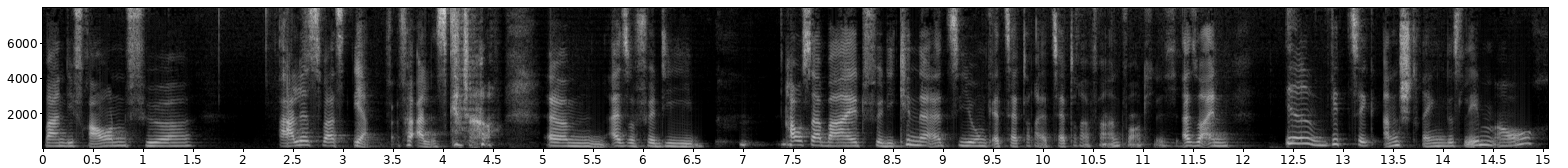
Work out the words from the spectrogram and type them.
waren die Frauen für alles, was, ja, für alles, genau. Ähm, also für die Hausarbeit, für die Kindererziehung etc. etc. verantwortlich. Also ein irrwitzig anstrengendes Leben auch.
